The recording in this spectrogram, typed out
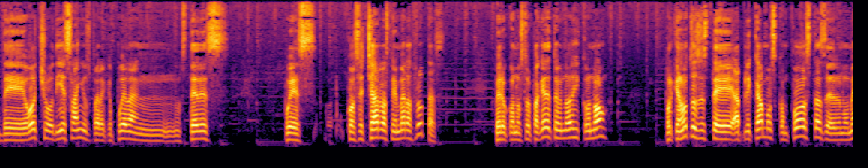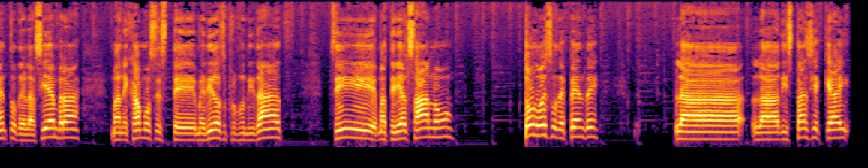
de 8 o 10 años para que puedan ustedes pues cosechar las primeras frutas. Pero con nuestro paquete tecnológico no. porque nosotros este, aplicamos compostas desde el momento de la siembra, manejamos este, medidas de profundidad, ¿sí? material sano, todo eso depende la, la distancia que hay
